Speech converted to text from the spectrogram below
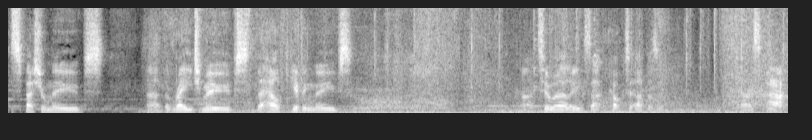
the special moves, uh, the rage moves, the health-giving moves. Ah, too early. Has that cocked it up, has it? It has. Ah!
